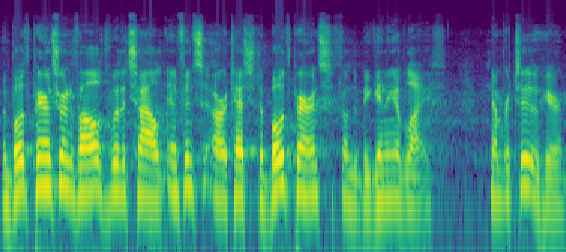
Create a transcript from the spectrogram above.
When both parents are involved with a child, infants are attached to both parents from the beginning of life. Number two here,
